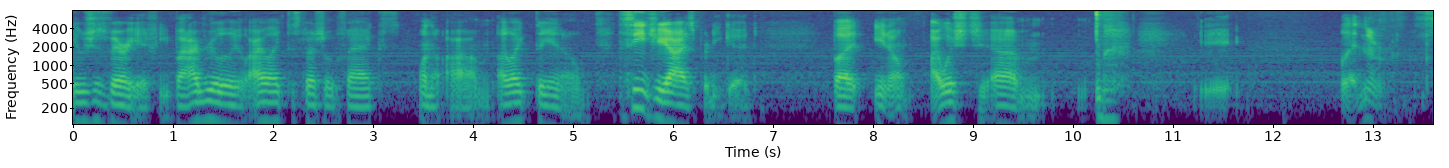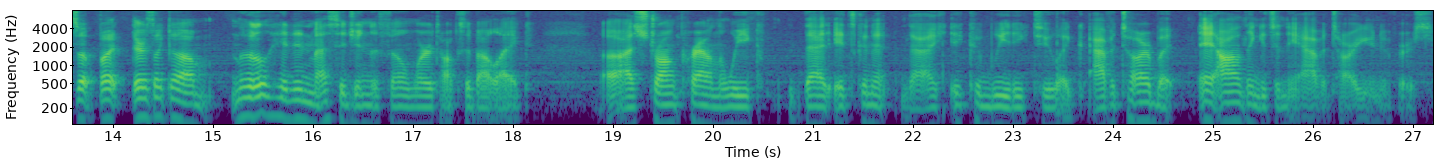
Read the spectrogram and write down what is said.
it was just very iffy. But I really I like the special effects. Well, no, um, I like the you know the CGI is pretty good, but you know I wished um. so, but there's like a um, little hidden message in the film where it talks about like uh, a strong prayer on the weak that it's gonna that it could lead to like Avatar, but it, I don't think it's in the Avatar universe.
